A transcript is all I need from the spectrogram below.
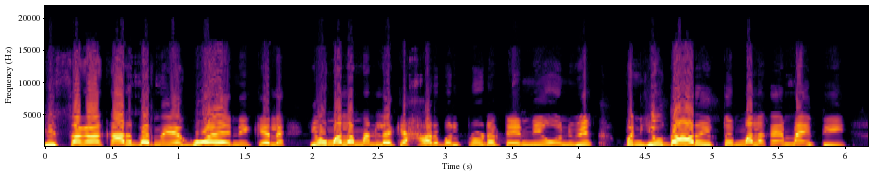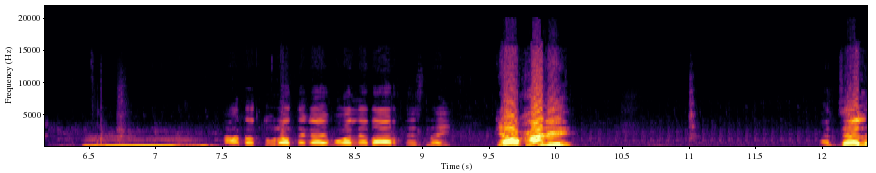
ही सगळा कारभार नाही या गोळ्याने केलाय. ह्यो मला म्हणला की हर्बल प्रोडक्ट आहे नेऊन विक पण ह्यो दारू विकतोय मला काय माहिती? आता तुला तर काय बोलण्यात अर्थच नाही. ठेव खाली! आणि चल.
